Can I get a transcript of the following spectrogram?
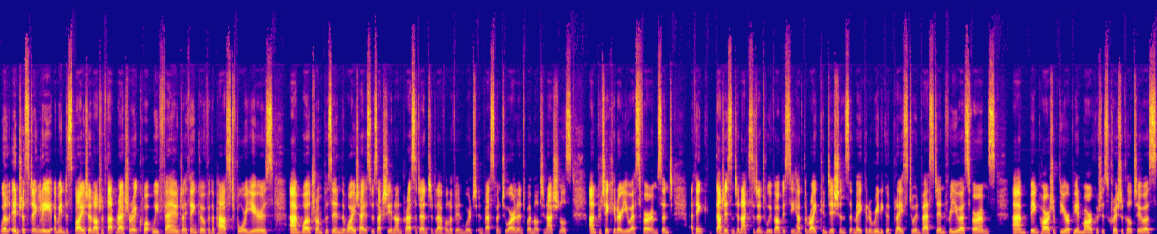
Well, interestingly, I mean, despite a lot of that rhetoric, what we found, I think, over the past four years, um, while Trump was in the White House, was actually an unprecedented level of inward investment to Ireland by multinationals and particular US firms. And I think that isn't an accident. We've obviously had the right conditions that make it a really good place to invest in for US firms. Um, being part of the European market is critical to us.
